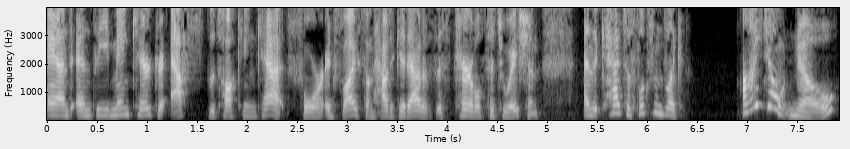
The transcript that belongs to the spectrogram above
and and the main character asks the talking cat for advice on how to get out of this terrible situation, and the cat just looks and is like, I don't know,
